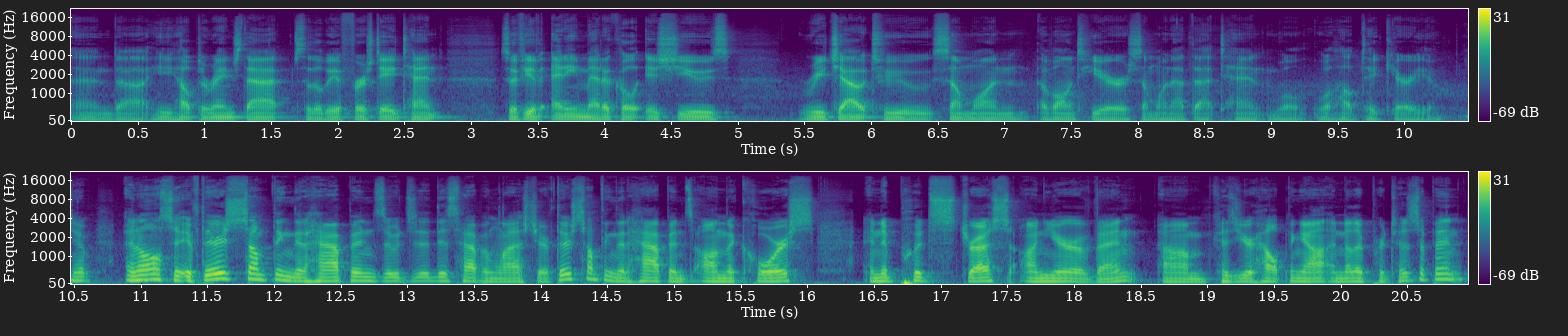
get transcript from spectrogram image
and uh, he helped arrange that. So there'll be a first aid tent. So if you have any medical issues, reach out to someone, a volunteer, or someone at that tent. We'll we'll help take care of you. Yep. And also, if there's something that happens, which this happened last year, if there's something that happens on the course and it puts stress on your event um, because you're helping out another participant,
